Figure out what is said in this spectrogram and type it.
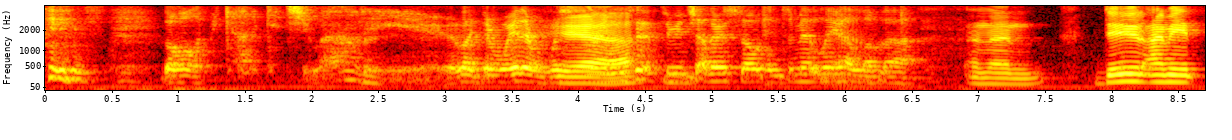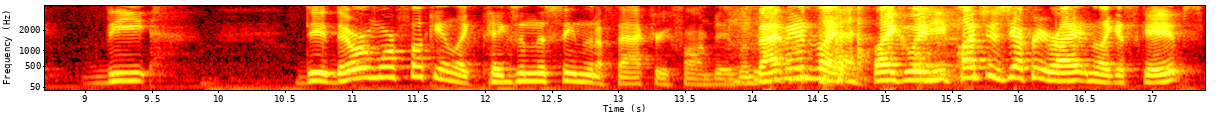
he's the whole like we gotta get you out of here. Like the way they're whispering Yeah. to each other so intimately. I love that. And then, dude, I mean, the dude, there were more fucking like pigs in this scene than a factory farm, dude. When Batman's like, like when he punches Jeffrey Wright and like escapes,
